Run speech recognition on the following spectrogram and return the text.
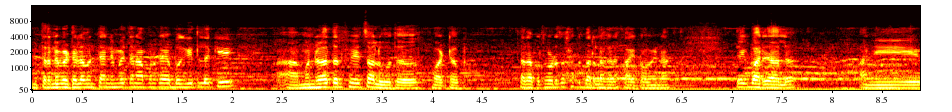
मित्रांना भेटायला पण त्या निमित्ताने आपण काय बघितलं की मंडळातर्फे चालू होतं वाटप. तर आपण थोडंसं हातभार लागला काय का होईना. ते एक भारी झालं. आणि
